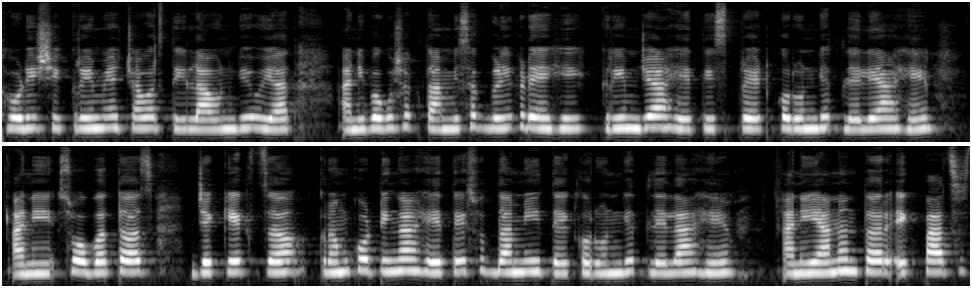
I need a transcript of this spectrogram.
थोडीशी क्रीम याच्यावरती लावून घेऊयात. आणि बघू शकता मी सगळीकडे ही क्रीम जी आहे ती स्प्रेड करून घेतलेली आहे. आणि सोबतच जे केकचं क्रम कोटिंग आहे ते सुद्धा मी इथे करून घेतलेलं आहे. आणि यानंतर एक पाच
